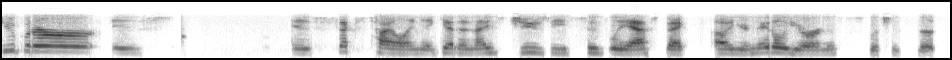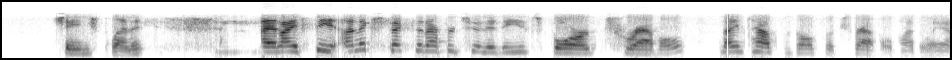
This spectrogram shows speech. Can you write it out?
Jupiter is is sextiling again a nice juicy sizzly aspect uh, your natal Uranus, which is the change planet, and I see unexpected opportunities for travel. Ninth house is also travel, by the way. I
